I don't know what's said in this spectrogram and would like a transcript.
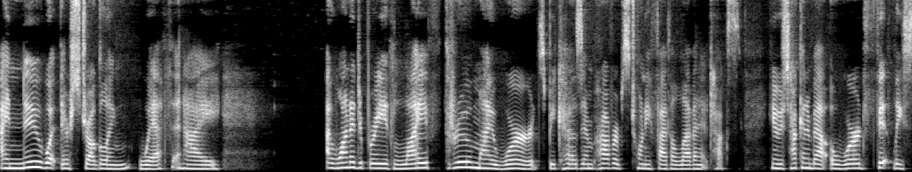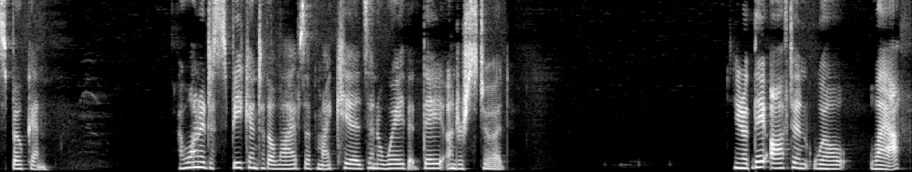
I knew what they're struggling with and I I wanted to breathe life through my words because in Proverbs 25 11, it talks, he was talking about a word fitly spoken. I wanted to speak into the lives of my kids in a way that they understood. You know, they often will laugh.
